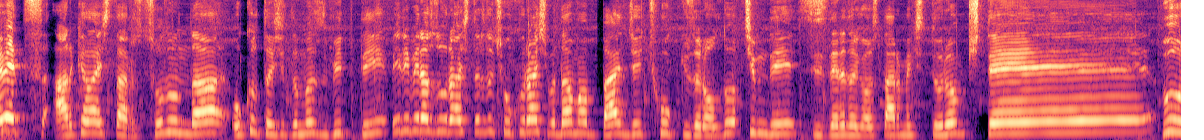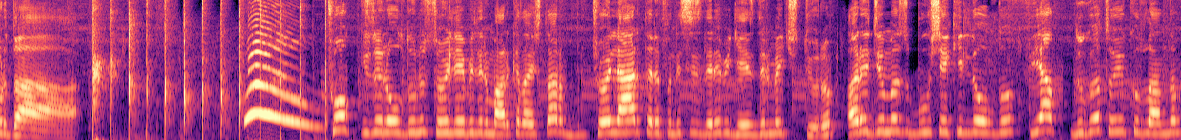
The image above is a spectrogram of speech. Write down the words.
Evet arkadaşlar sonunda okul taşıtımız bitti. Beni biraz uğraştırdı çok uğraşmadı ama bence çok güzel oldu. Şimdi sizlere de göstermek istiyorum. İşte burada. Çok güzel olduğunu söyleyebilirim arkadaşlar. Şöyle her tarafını sizlere bir gezdirmek istiyorum. Aracımız bu şekilde oldu. Fiat Dugato'yu kullandım.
